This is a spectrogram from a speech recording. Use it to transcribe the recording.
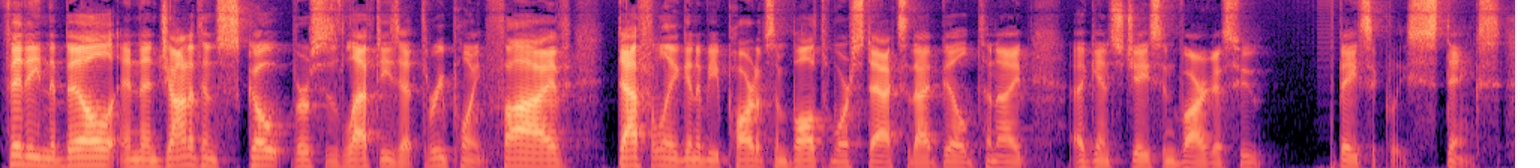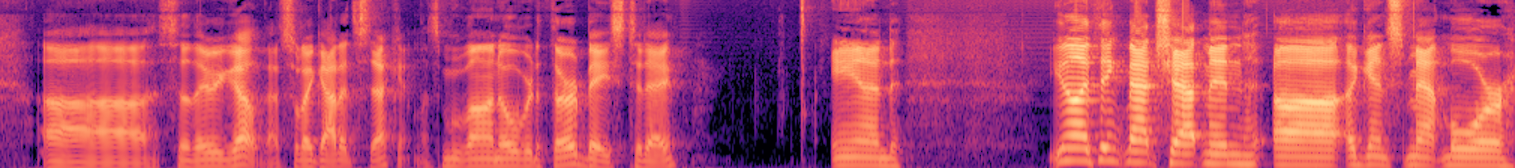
fitting the bill. And then Jonathan Schoop versus lefties at 3.5. Definitely going to be part of some Baltimore stacks that I build tonight against Jason Vargas, who basically stinks. Uh, so there you go. That's what I got at second. Let's move on over to third base today. And, you know, I think Matt Chapman uh, against Matt Moore,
